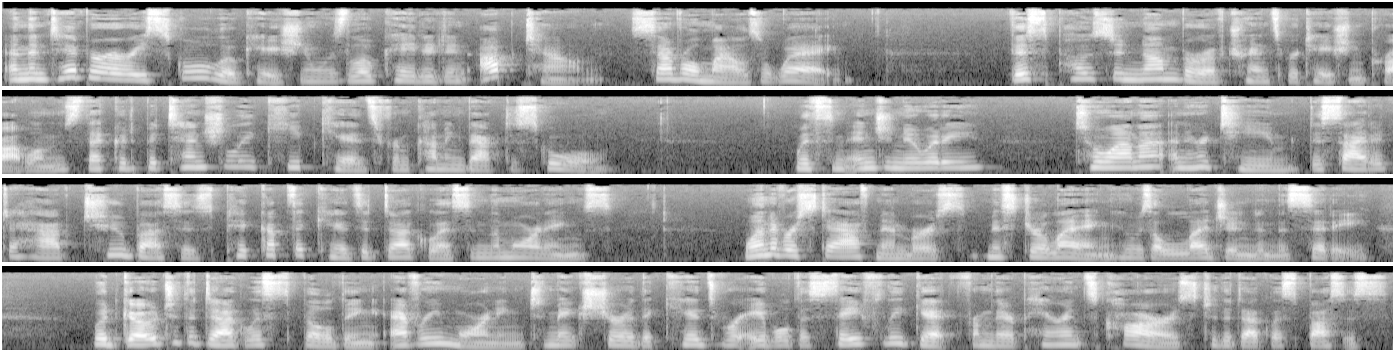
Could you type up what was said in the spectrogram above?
and the temporary school location was located in Uptown, several miles away. This posed a number of transportation problems that could potentially keep kids from coming back to school. With some ingenuity, Towana and her team decided to have two buses pick up the kids at Douglass in the mornings. One of her staff members, Mr. Lang, who was a legend in the city, would go to the Douglass building every morning to make sure the kids were able to safely get from their parents' cars to the Douglass buses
